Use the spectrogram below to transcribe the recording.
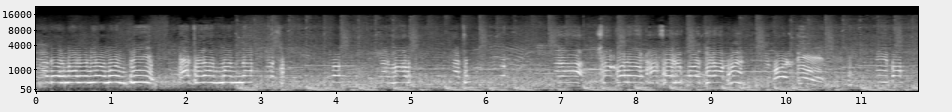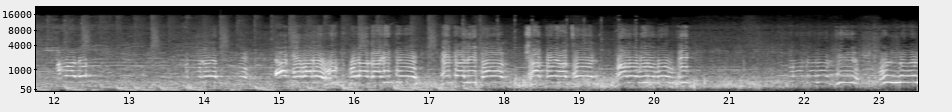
আমাদের মাননীয় মন্ত্রী এছাড়া মান্না সকলে ঘাসের উপর জোড়া ফুল ভোট দিয়ে আমাদের একেবারে হুট খোলা গাড়িতে ইতালি বাগ সাথে আছেন মাননীয় মন্ত্রী ব্যানার্জির উন্নয়ন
